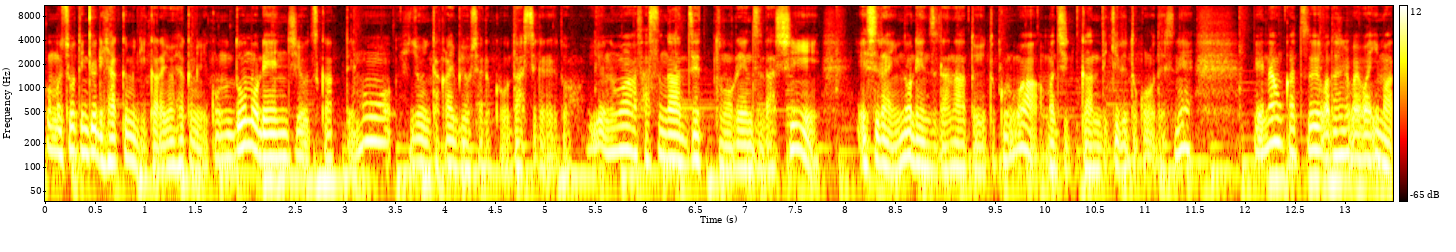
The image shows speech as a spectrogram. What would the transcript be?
この焦点距離 100mm から 400mm このどのレンジを使っても非常に高い描写力を出してくれるというのはさすが Z のレンズだし S ラインのレンズだなというところは、ま実感できるところですね。でなおかつ私の場合は今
